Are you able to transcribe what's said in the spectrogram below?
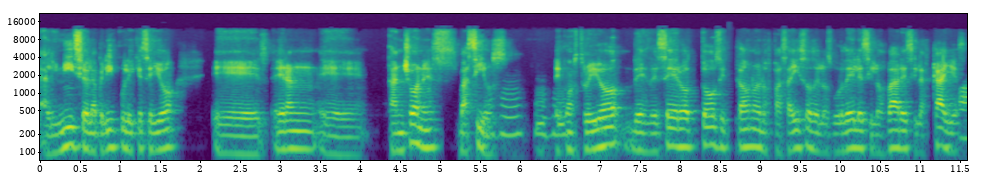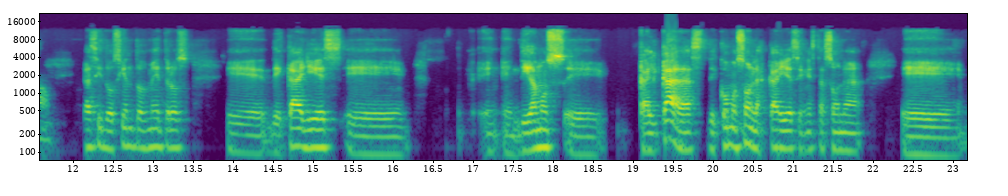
al inicio de la película y qué sé yo, eh, eran eh, canchones vacíos. Se construyó desde cero todos y cada uno de los pasadizos de los burdeles y los bares y las calles, casi 200 metros eh, de calles, digamos, calcadas de cómo son las calles en esta zona eh,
